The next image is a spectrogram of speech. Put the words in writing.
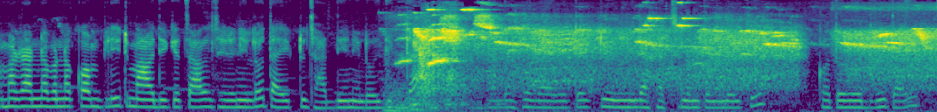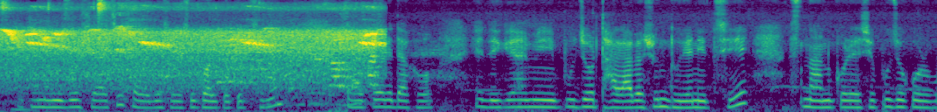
আমার রান্না বান্না কমপ্লিট মা ওইদিকে চাল ঝেড়ে নিল, তাই একটু ঝাড় দিয়ে নিল ওই দিকটা দেখো বাইরেটা একটু এমনি দেখাচ্ছিলাম তোমাদেরকে, কত রোদ্রু তাই। এখানে আমি বসে আছি, সবাই বসে বসে গল্প করছিলাম। তারপরে দেখো, এদিকে আমি পুজোর থালা, বাসন ধুয়ে নিচ্ছি, স্নান করে এসে পুজো করব।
